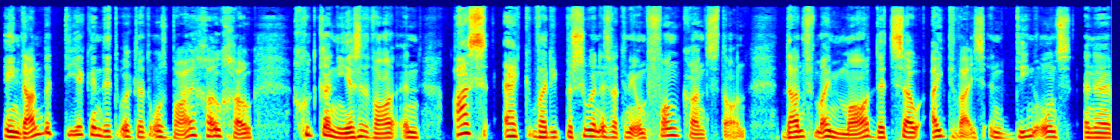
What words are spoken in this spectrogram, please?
En dan beteken dit ook dat ons baie gou-gou goed kan neersit waarin as ek wat die persoon is wat aan die ontvangkant staan, dan vir my ma dit sou uitwys indien ons in 'n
